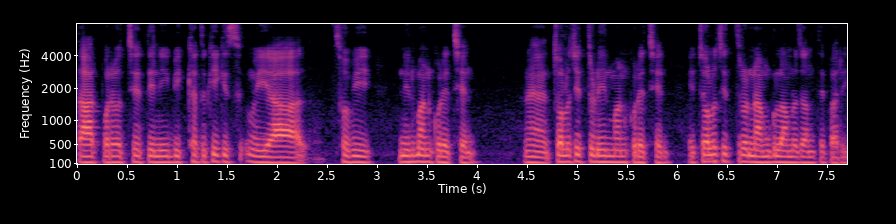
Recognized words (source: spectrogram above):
তারপরে হচ্ছে তিনি বিখ্যাত কি কি ইয়া ছবি নির্মাণ করেছেন হ্যাঁ চলচ্চিত্র নির্মাণ করেছেন। এই চলচ্চিত্র নামগুলো আমরা জানতে পারি।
